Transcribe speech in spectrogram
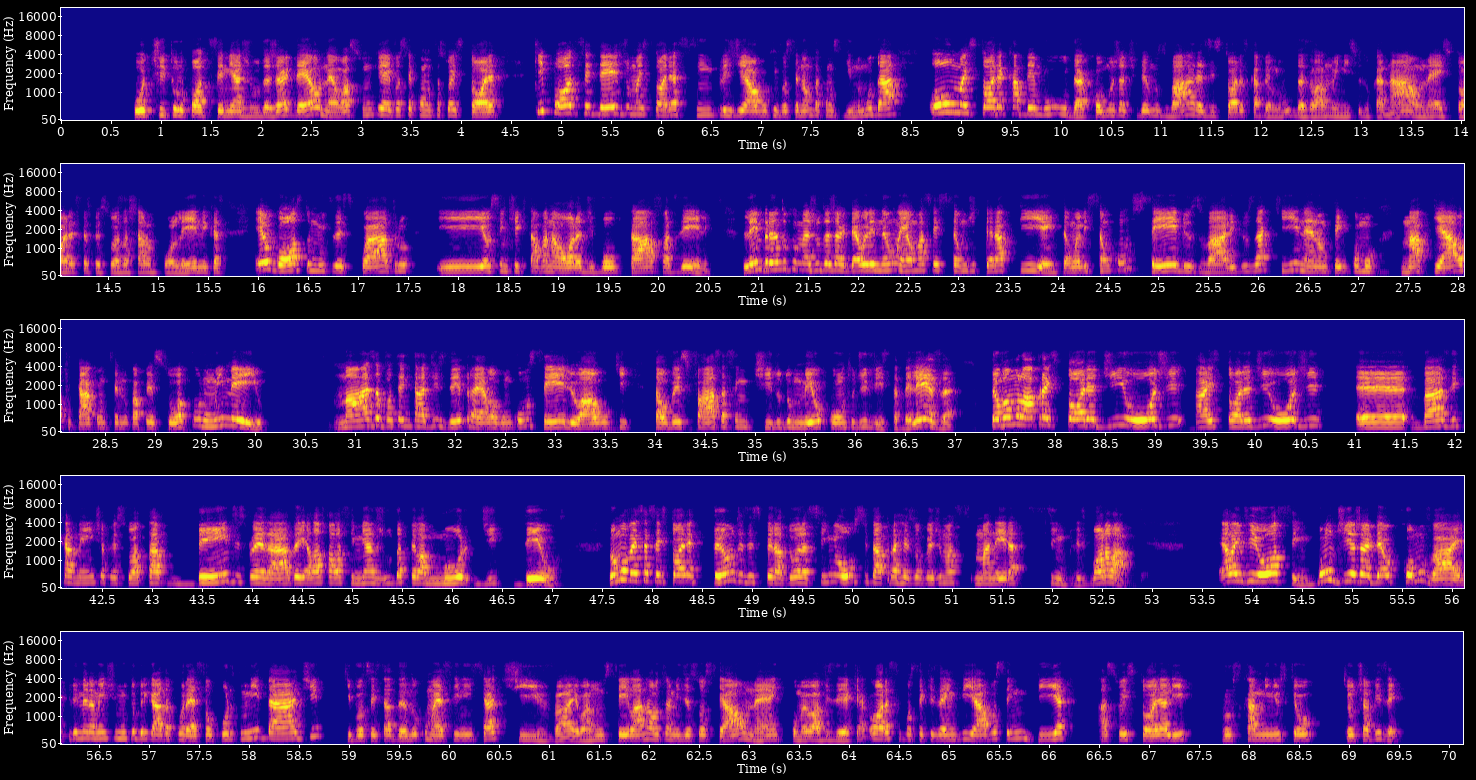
O título pode ser Me Ajuda Jardel, né? O assunto, e aí você conta a sua história, que pode ser desde uma história simples de algo que você não está conseguindo mudar, ou uma história cabeluda, como já tivemos várias histórias cabeludas lá no início do canal, né? Histórias que as pessoas acharam polêmicas. Eu gosto muito desse quadro e eu senti que estava na hora de voltar a fazer ele. Lembrando que o Me Ajuda Jardel ele não é uma sessão de terapia, então eles são conselhos válidos aqui, né? Não tem como mapear o que está acontecendo com a pessoa por um e-mail. Mas eu vou tentar dizer para ela algum conselho, algo que talvez faça sentido do meu ponto de vista, beleza? Então vamos lá para a história de hoje. A história de hoje é, basicamente a pessoa está bem desesperada e ela fala assim: me ajuda pelo amor de Deus. Vamos ver se essa história é tão desesperadora assim ou se dá para resolver de uma maneira simples. Bora lá. Ela enviou assim: Bom dia, Jardel, como vai? Primeiramente, muito obrigada por essa oportunidade que você está dando com essa iniciativa. Eu anunciei lá na outra mídia social, né? Como eu avisei aqui agora, se você quiser enviar, você envia a sua história ali para os caminhos que eu, que eu te avisei,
